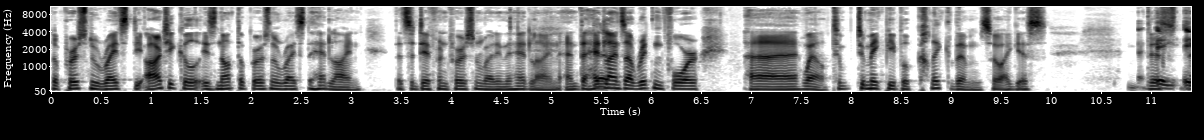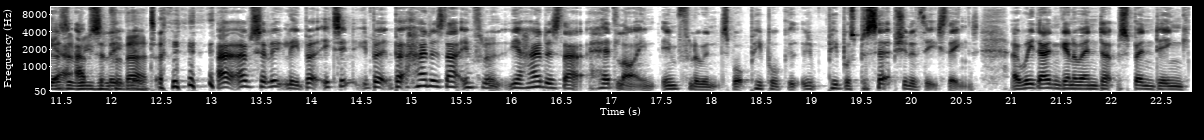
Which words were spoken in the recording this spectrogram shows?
the person who writes the article is not the person who writes the headline. That's a different person writing the headline, and the headlines are written for, uh, well, to to make people click them. So I guess there's, there's yeah, a reason for absolutely. that. Uh, absolutely, but it's but but how does that influence? Yeah, how does that headline influence what people people's perception of these things? Are we then going to end up spending,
